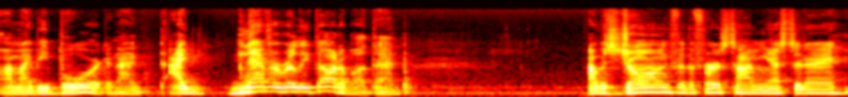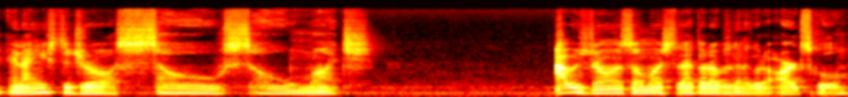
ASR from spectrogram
i might be bored. And i i never really thought about that. I was drawing for the first time yesterday and i used to draw so so much. I was drawing so much that i thought i was to go to art school.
